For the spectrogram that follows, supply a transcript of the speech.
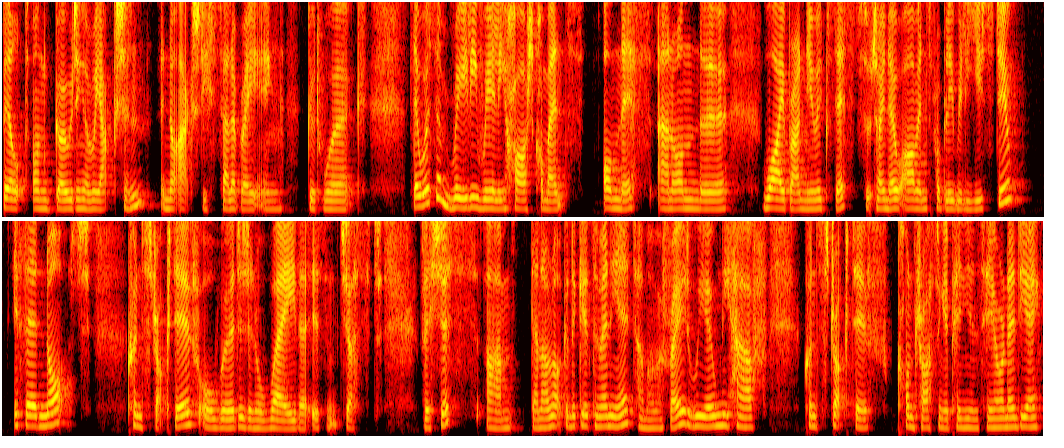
built on goading a reaction and not actually celebrating good work. There were some really, really harsh comments on this and on the why brand new exists, which I know Armin's probably really used to. If they're not constructive or worded in a way that isn't just vicious, um, then I'm not going to give them any airtime, I'm afraid. We only have constructive, contrasting opinions here on NDA.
